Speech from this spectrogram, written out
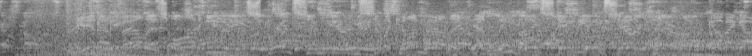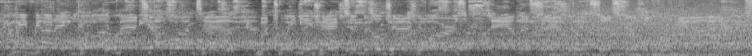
The NFL is on EA Sports, and we are in Silicon Valley at Levi Stadium in Santa Clara. Coming up, Jacksonville Jaguars and the San Francisco 49ers.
